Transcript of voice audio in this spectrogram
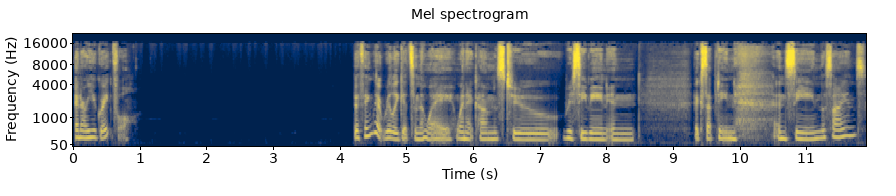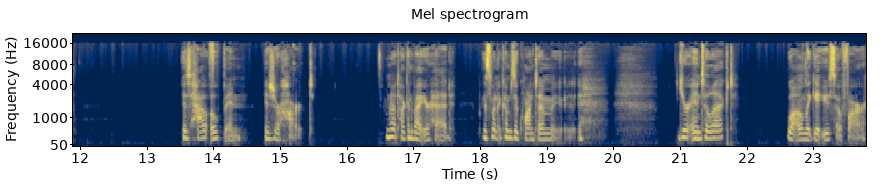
And are you grateful? The thing that really gets in the way when it comes to receiving and accepting and seeing the signs is how open is your heart? I'm not talking about your head. Because when it comes to quantum, your intellect will only get you so far.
